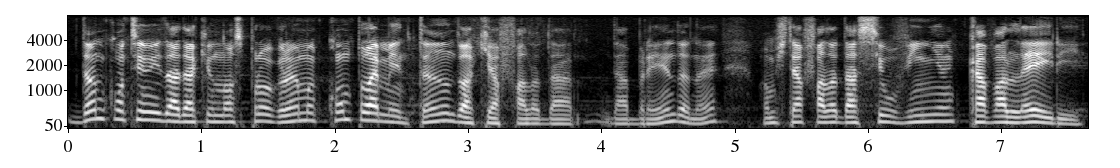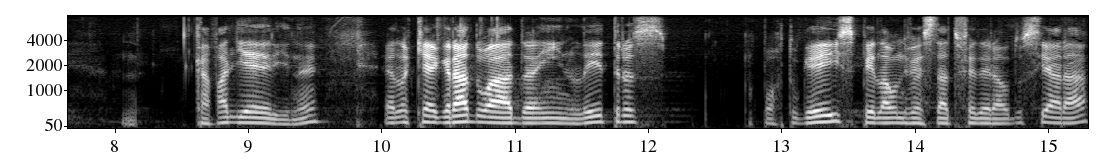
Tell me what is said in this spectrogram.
dando continuidade aqui no nosso programa, complementando aqui a fala da, da Brenda, né, vamos ter a fala da Silvinha Cavalieri, Cavalieri, né? Ela que é graduada em Letras português pela Universidade Federal do Ceará,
